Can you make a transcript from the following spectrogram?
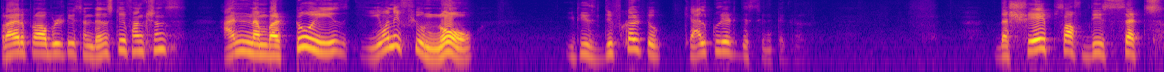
prior probabilities and density functions and number 2 is even if you know it is difficult to calculate this integral. The shapes of these sets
